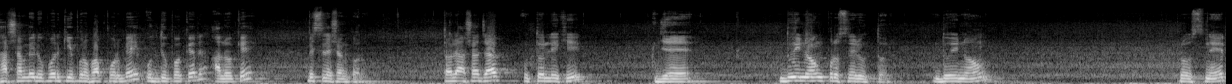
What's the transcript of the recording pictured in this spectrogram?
ভারসাম্যের উপর কী প্রভাব পড়বে? উদ্দীপকের আলোকে বিশ্লেষণ করো। তাহলে আসা যাক, উত্তর লিখি, যে দুই নং প্রশ্নের উত্তর। দুই নং প্রশ্নের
